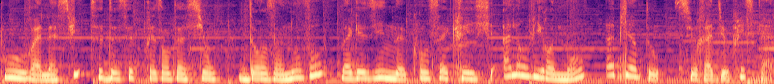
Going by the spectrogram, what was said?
pour la suite de cette présentation dans un nouveau magazine consacré à l'environnement. À bientôt sur Radio Cristal.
